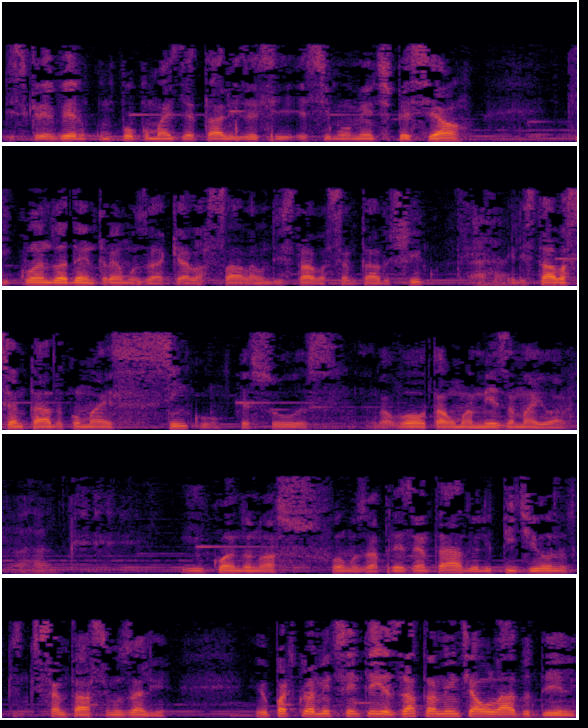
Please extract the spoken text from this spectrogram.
descrever com um pouco mais detalhes esse, esse momento especial, que quando adentramos aquela sala onde estava sentado Chico, Aham. ele estava sentado com mais cinco pessoas à volta a uma mesa maior. Aham. E quando nós fomos apresentados, ele pediu que, que sentássemos ali. Eu particularmente sentei exatamente ao lado dele,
